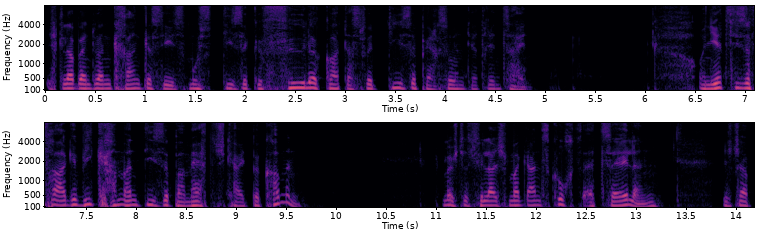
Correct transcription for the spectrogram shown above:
Ich glaube, wenn du einen Kranken siehst, muss diese Gefühle Gottes für diese Person dir drin sein. Und jetzt diese Frage, wie kann man diese Barmherzigkeit bekommen? Ich möchte es vielleicht mal ganz kurz erzählen. Ich habe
